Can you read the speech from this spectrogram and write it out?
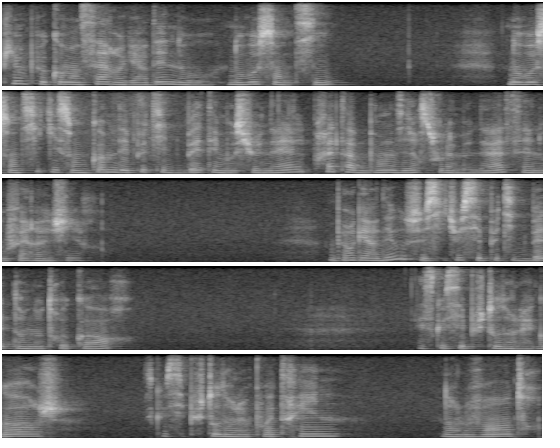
Puis on peut commencer à regarder nos, nos ressentis. Nos ressentis qui sont comme des petites bêtes émotionnelles prêtes à bondir sous la menace et à nous faire agir. On peut regarder où se situent ces petites bêtes dans notre corps? Est-ce que c'est plutôt dans la gorge? Est-ce que c'est plutôt dans la poitrine? Dans le ventre?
